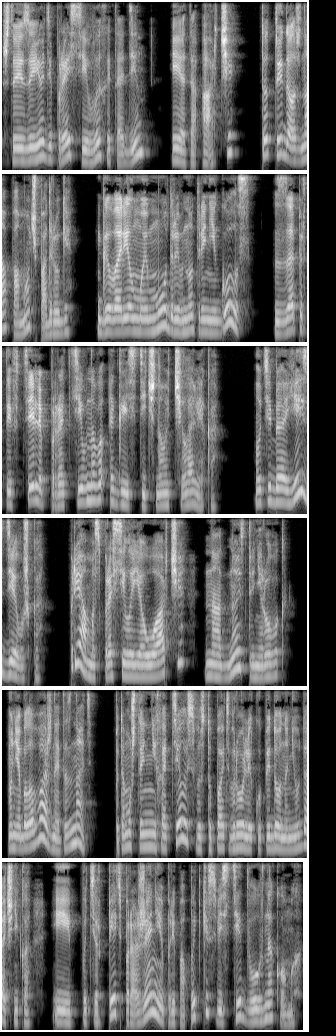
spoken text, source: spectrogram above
что из ее депрессии выход один, и это Арчи, то ты должна помочь подруге. Говорил мой мудрый внутренний голос, запертый в теле противного эгоистичного человека. «У тебя есть девушка?» – прямо спросила я у Арчи на одной из тренировок. Мне было важно это знать, потому что не хотелось выступать в роли Купидона-неудачника и потерпеть поражение при попытке свести двух знакомых.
